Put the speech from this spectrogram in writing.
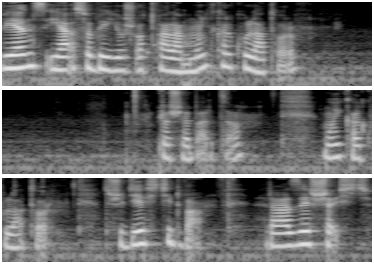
Więc ja sobie już odpalam mój kalkulator. Proszę bardzo. Mój kalkulator. 32 razy 6.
